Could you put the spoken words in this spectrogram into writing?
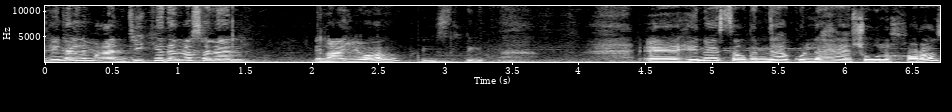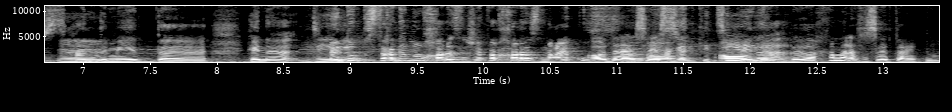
نتكلم عن دي كده مثلا. أيوه. هنا استخدمناها كلها شغل خرز handmade آه، هنا دي أنتوا بتستخدموا الخرز أنا شايفة الخرز معاكم ده في أساسي. حاجات كتير. آه. ده, ده الخامة الأساسية بتاعتنا.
